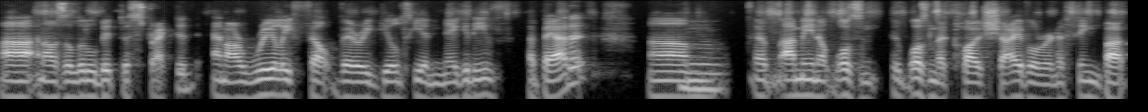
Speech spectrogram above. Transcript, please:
Uh, and I was a little bit distracted and I really felt very guilty and negative about it. Um, mm. I mean, it wasn't it wasn't a close shave or anything, but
